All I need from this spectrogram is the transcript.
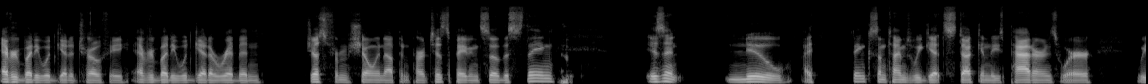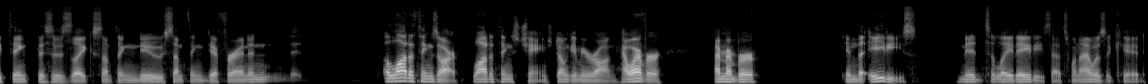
everybody would get a trophy, everybody would get a ribbon just from showing up and participating. So this thing isn't new. I think sometimes we get stuck in these patterns where we think this is like something new, something different. And eh, a lot of things are, a lot of things change. Don't get me wrong. However, I remember in the 80s, mid to late 80s, that's when I was a kid,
